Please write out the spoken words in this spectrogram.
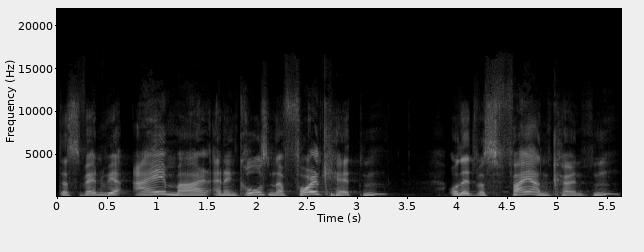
dass wenn wir einmal einen großen Erfolg hätten und etwas feiern könnten,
